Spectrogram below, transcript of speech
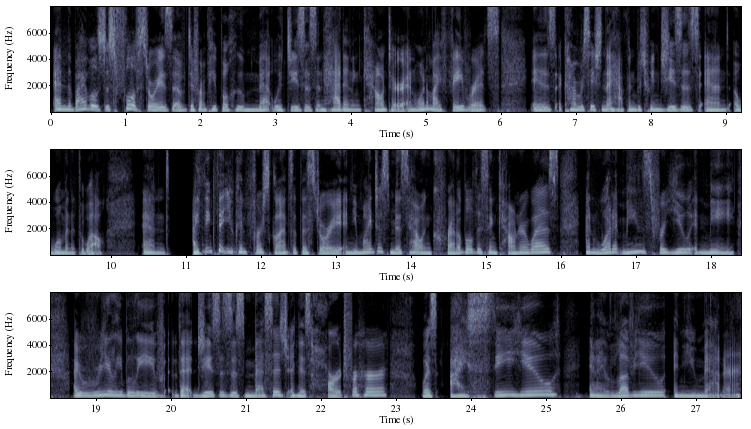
And the Bible is just full of stories of different people who met with Jesus and had an encounter. And one of my favorites is a conversation that happened between Jesus and a woman at the well. And I think that you can first glance at this story and you might just miss how incredible this encounter was and what it means for you and me. I really believe that Jesus' message and his heart for her was I see you and I love you and you matter.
